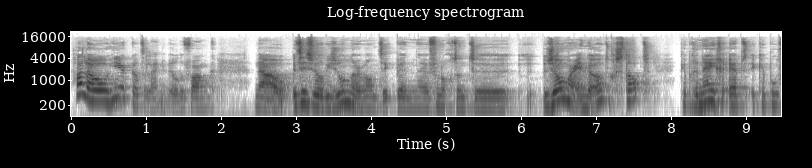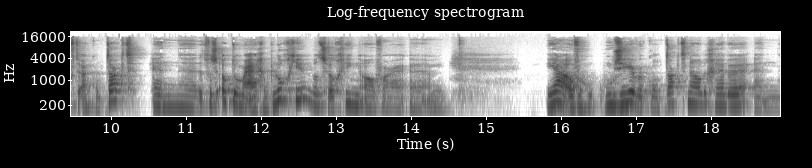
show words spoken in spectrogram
Hallo, hier Katelijne Wildevank. Nou, het is wel bijzonder, want ik ben uh, vanochtend uh, zomaar in de auto gestapt. Ik heb René geappt, ik heb behoefte aan contact. En uh, dat was ook door mijn eigen blogje, wat zo ging over, um, ja, over ho hoezeer we contact nodig hebben. En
